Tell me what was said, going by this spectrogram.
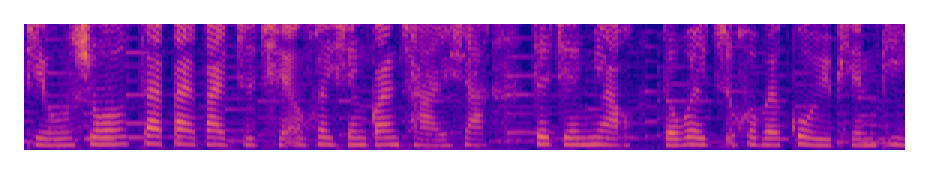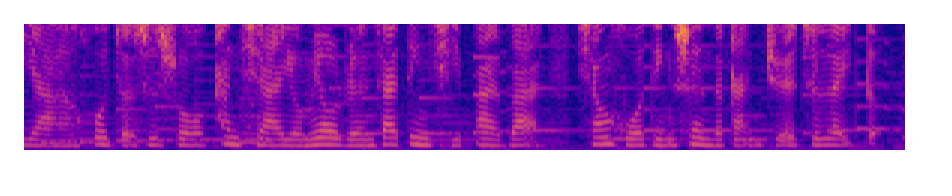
比如说，在拜拜之前，会先观察一下这间庙的位置会不会过于偏僻呀，或者是说看起来有没有人在定期拜拜、香火鼎盛的感觉之类的。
